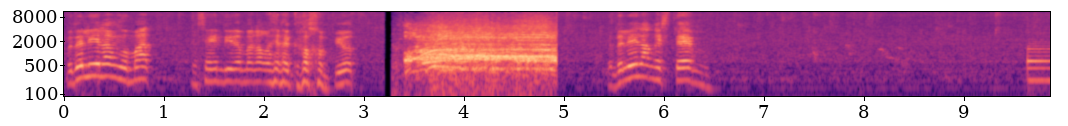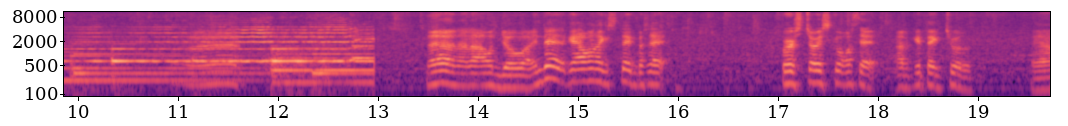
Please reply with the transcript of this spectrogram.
Madali lang yung math. Kasi hindi naman ako yung nagko-compute. Madali lang STEM. Uh, ayun, wala akong jowa. Hindi, kaya ako nag-STEM kasi first choice ko kasi architecture. Kaya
